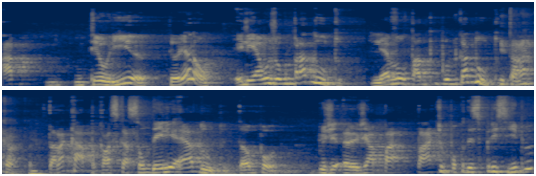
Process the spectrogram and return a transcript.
a- em teoria, teoria não. Ele é um jogo pra adulto. Ele é voltado pro público adulto. E tá na capa, né? Tá na capa. A classificação dele é adulto. Então, pô, já, já pa- parte um pouco desse princípio.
